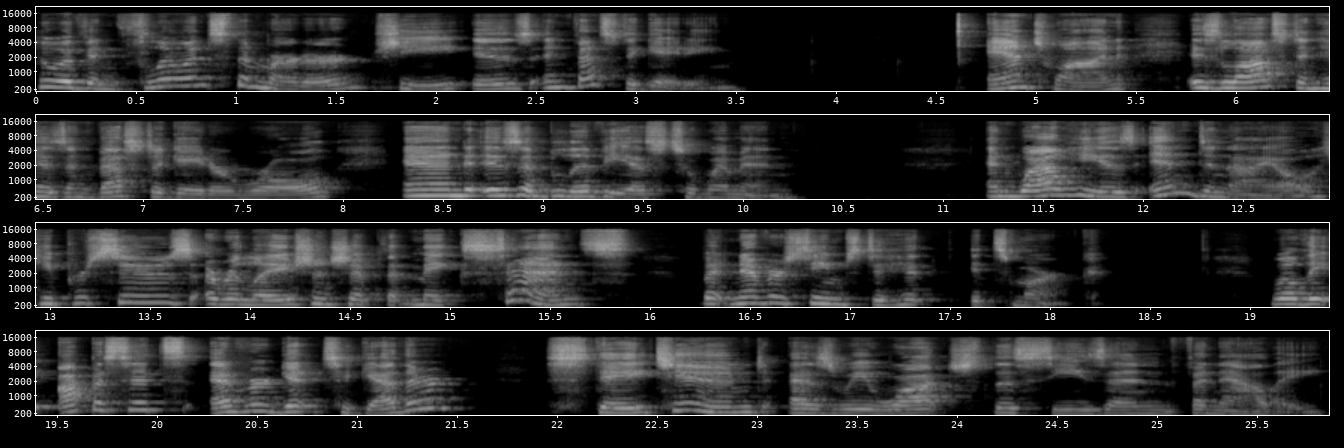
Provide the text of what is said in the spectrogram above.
who have influenced the murder she is investigating. Antoine is lost in his investigator role and is oblivious to women. And while he is in denial, he pursues a relationship that makes sense, but never seems to hit its mark. Will the opposites ever get together? Stay tuned as we watch the season finale.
